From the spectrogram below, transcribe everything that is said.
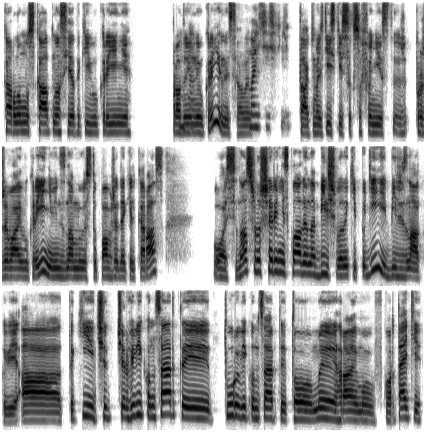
Карло Мускат у нас є такий в Україні. Правда, він не українець, але Мальтійський. так, мальтійський саксофоніст проживає в Україні. Він з нами виступав вже декілька разів. Ось у нас розширені склади на більш великі події, більш знакові. А такі чергові концерти, турові концерти, то ми граємо в квартеті.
